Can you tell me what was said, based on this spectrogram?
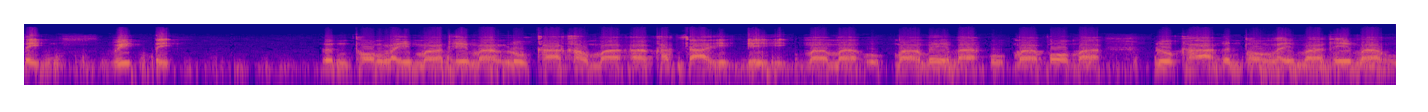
ติ วิติเงินทองไหลมาเทมาลูกค้าเข้ามาอาคัตสาอิเออิมามาอุมาเมมาอุมาพ่อมา ลูกค้าเงินทองไหลมาเทมาอุ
